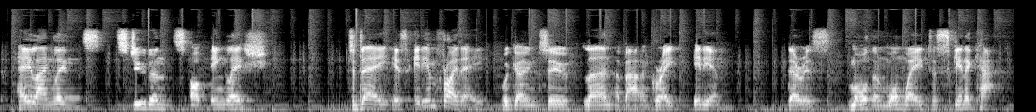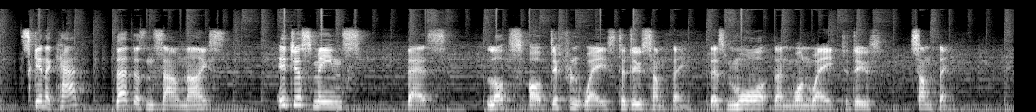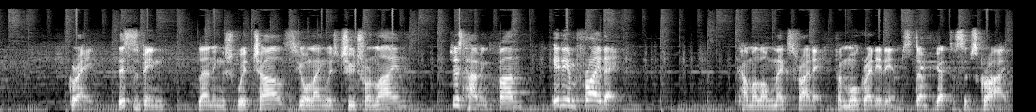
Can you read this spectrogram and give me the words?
Hey Langlings, students of English. Today is Idiom Friday. We're going to learn about a great idiom. There is more than one way to skin a cat. Skin a cat? That doesn't sound nice. It just means there's lots of different ways to do something. There's more than one way to do something. Great. This has been Learning with Charles, your language tutor online. Just having fun. Idiom Friday. Come along next Friday for more great idioms. Don't forget to subscribe.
